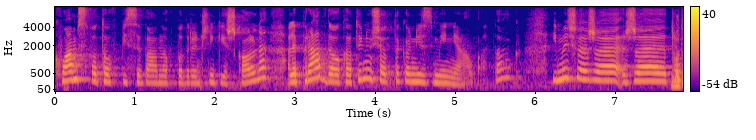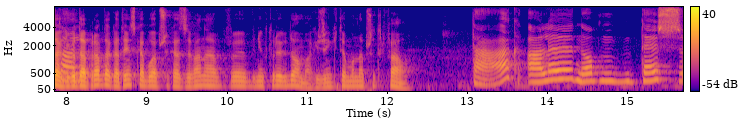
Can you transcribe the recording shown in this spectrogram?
kłamstwo to wpisywano w podręczniki szkolne, ale prawda o Katyniu się od tego nie zmieniała. Tak? I myślę, że, że No tutaj... tak, tylko ta prawda katyńska była przekazywana w, w niektórych domach i dzięki temu ona przetrwała. Tak, ale no, też y,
